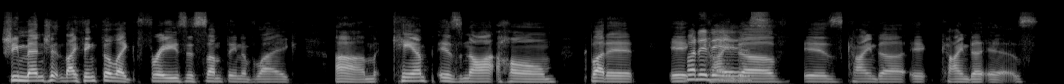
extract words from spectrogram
she mentioned i think the like phrase is something of like um camp is not home but it it But it kind is. of is kind of it kind of is.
